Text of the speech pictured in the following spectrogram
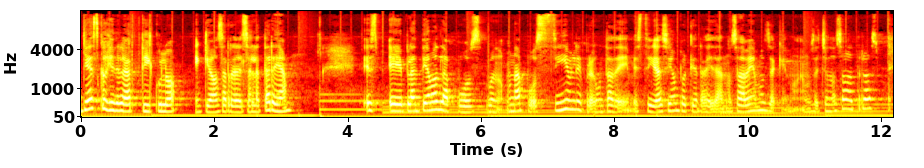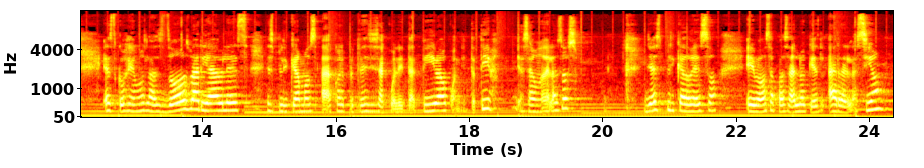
Ya escogido el artículo en que vamos a realizar la tarea. Eh, planteamos una posible pregunta de investigación porque en realidad no sabemos ya que no hemos hecho nosotros. Escogemos las dos variables, explicamos a cuál pertenece, a cualitativa o cuantitativa, ya sea una de las dos. Ya explicado eso, eh, vamos a pasar lo que es la relación.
